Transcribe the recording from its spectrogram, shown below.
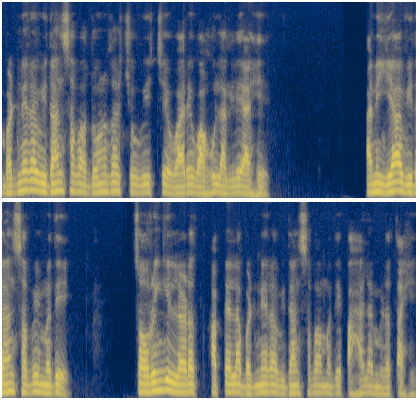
बडनेरा विधानसभा दोन हजार चोवीसचे वारे वाहू लागले आहेत आणि या विधानसभेमध्ये चौरंगी लढत आपल्याला बडनेरा विधानसभामध्ये पाहायला मिळत आहे.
